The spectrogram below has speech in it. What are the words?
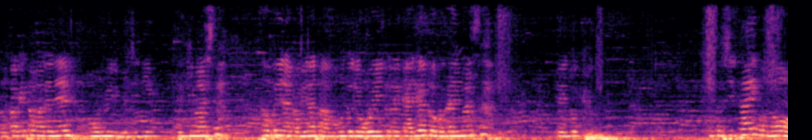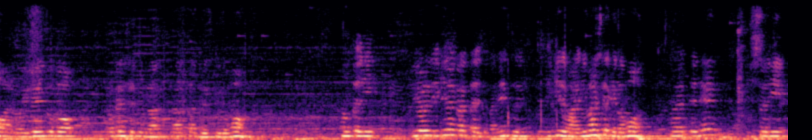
のおかげさまでねホームに無事にできました寒い中皆さん本当に応援いただきありがとうございました。えっ、と今年最後のあのイベントと私たちがなったんですけども本当にいろいろできなかったりとかね時期でもありましたけどもこうやってね一緒に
